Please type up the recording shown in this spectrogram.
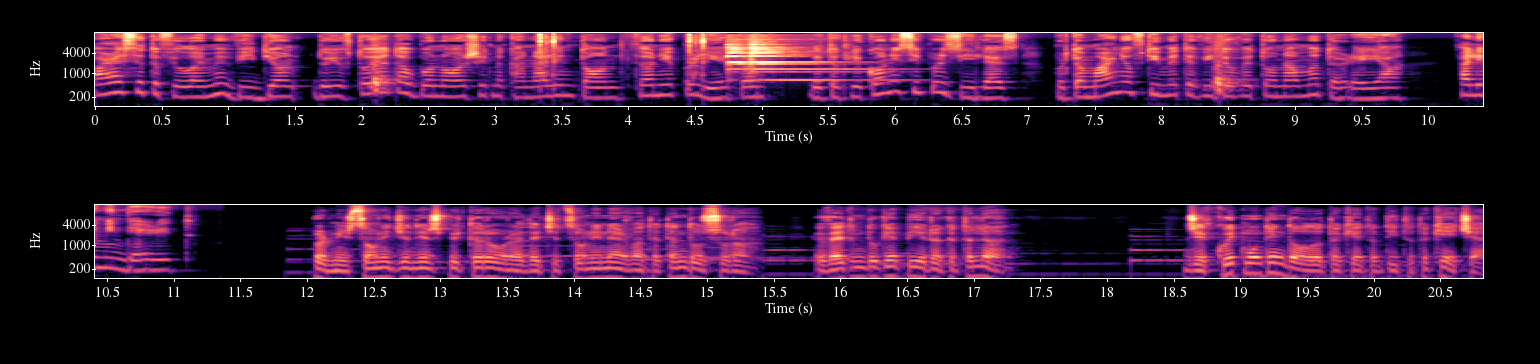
Para se të fillojmë me videon, do ju ftoja të abonoheshit në kanalin tonë Thënie për Jetën dhe të klikoni sipër ziles për të marrë njoftimet e videove tona më të reja. Faleminderit! Përmirësoni gjendjen shpirtërore dhe qetësoni nervat e tendosura vetëm duke pirë këtë lëng. Gjithkujt mund t'i ndodhë të ketë ditë të keqe,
